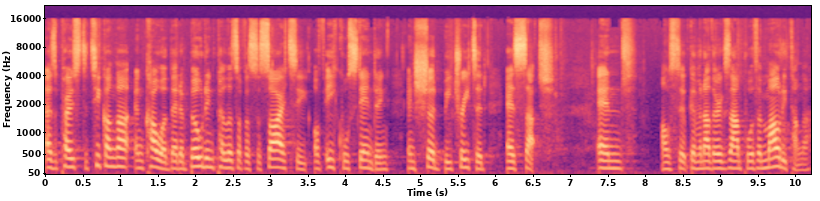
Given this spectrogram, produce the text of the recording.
as opposed to tikanga and kawa that are building pillars of a society of equal standing and should be treated as such. And I'll give another example with a Māoritanga.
